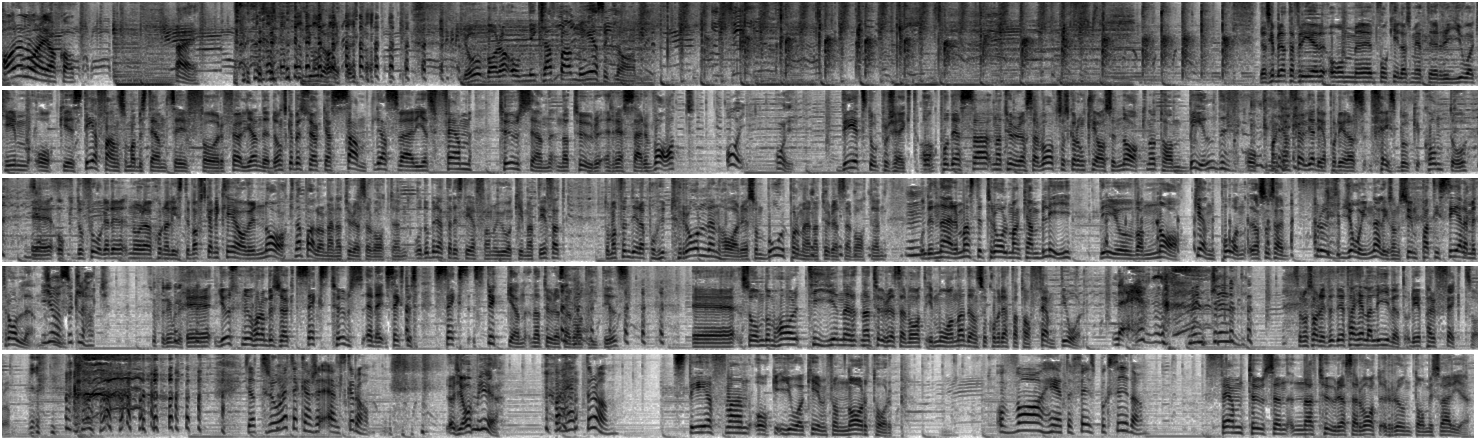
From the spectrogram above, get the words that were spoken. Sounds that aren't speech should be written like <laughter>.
Har du några Jakob? Nej. <laughs> jo, det har jag. Jo, bara om ni klappar med såklart. Jag ska berätta för er om eh, två killar som heter Joakim och eh, Stefan som har bestämt sig för följande. De ska besöka samtliga Sveriges 5000 naturreservat. Oj. Oj. Det är ett stort projekt och på dessa naturreservat så ska de klä av sig nakna och ta en bild och man kan följa det på deras Facebook-konto. Eh, och då frågade några journalister varför ska ni klä av er nakna på alla de här naturreservaten? Och då berättade Stefan och Joakim att det är för att de har funderat på hur trollen har det som bor på de här naturreservaten. <laughs> Och det närmaste troll man kan bli det är ju att vara naken på, alltså så här, för att joina, liksom, sympatisera med trollen. Ja, såklart. Superrimligt. Eh, just nu har de besökt 6 000, eller 6 000, sex stycken naturreservat hittills. Eh, så om de har 10 na- naturreservat i månaden så kommer detta ta 50 år. Nej, men gud. Så de sa det, det tar hela livet och det är perfekt, sa de. Jag tror att jag kanske älskar dem. Ja, jag med. Vad hette de? Stefan och Joakim från Norrtorp. Och vad heter Facebook-sidan? 5 000 naturreservat runt om i Sverige.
